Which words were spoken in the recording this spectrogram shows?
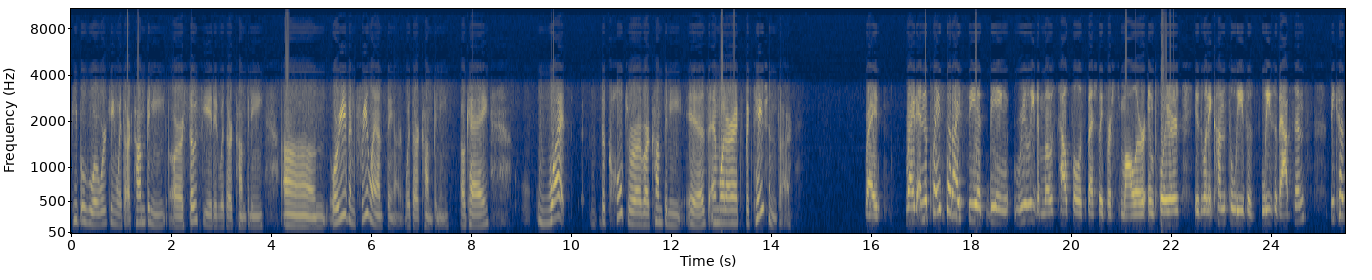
people who are working with our company or associated with our company um, or even freelancing with our company okay? What the culture of our company is and what our expectations are. Right. Right. And the place that i see it being really the most helpful especially for smaller employers is when it comes to leaves of, leaves of absence because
